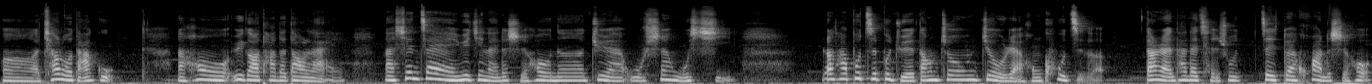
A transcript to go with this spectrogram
呃敲锣打鼓，然后预告它的到来。那现在月经来的时候呢，居然无声无息，让他不知不觉当中就染红裤子了。当然，他在陈述这段话的时候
